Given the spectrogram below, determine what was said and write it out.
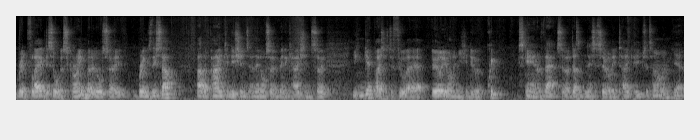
red flag disorder screen, but it also brings this up, other pain conditions, and then also medications. So you can get patients to fill that out early on, and you can do a quick scan of that, so it doesn't necessarily take heaps of time. Yeah.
